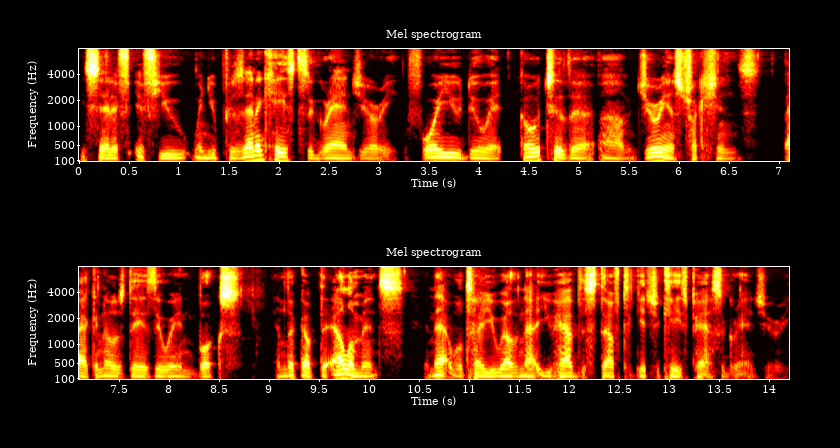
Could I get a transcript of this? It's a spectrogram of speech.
he said, if, if you, when you present a case to the grand jury, before you do it, go to the um, jury instructions. Back in those days, they were in books and look up the elements, and that will tell you whether or not you have the stuff to get your case past the grand jury.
